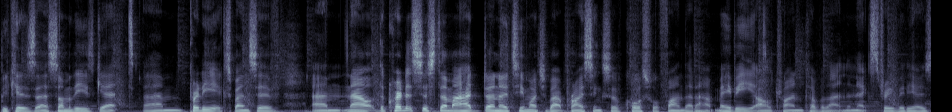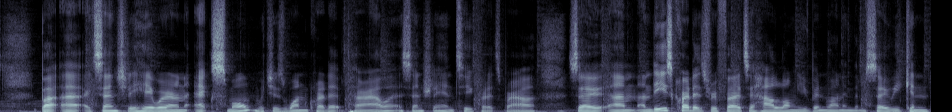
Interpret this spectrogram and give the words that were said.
because uh, some of these get um, pretty expensive. Um, now the credit system i don't know too much about pricing so of course we'll find that out. Maybe i'll try and cover that in the next three videos. But uh, essentially here we're on x small which is one credit per hour essentially and two credits per hour. So um, and these credits refer to how long you've been running them. So we can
